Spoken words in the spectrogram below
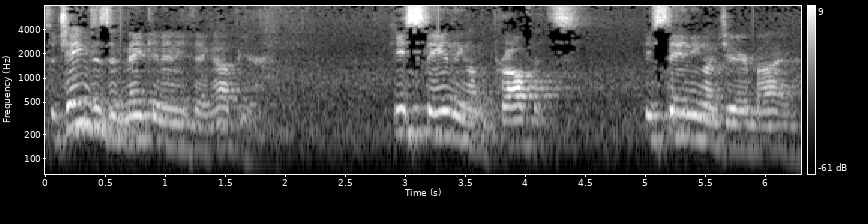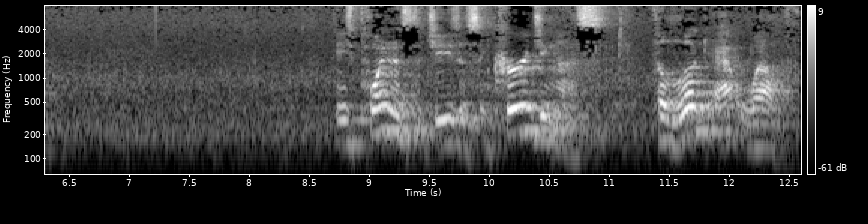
So James isn't making anything up here. He's standing on the prophets, he's standing on Jeremiah. And he's pointing us to Jesus, encouraging us to look at wealth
